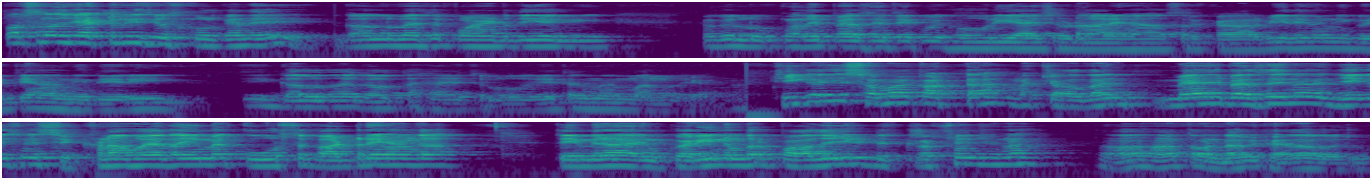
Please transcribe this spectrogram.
ਪਰਸਨਲ ਜੈਟ ਵੀ ਸੀ ਉਸ ਕੋਲ ਕਹਿੰਦੇ। ਗੱਲ ਵੈਸੇ ਪੁਆਇੰਟ ਦੀ ਹੈਗੀ, ਕਿਉਂਕਿ ਲੋਕਾਂ ਦੇ ਪੈਸੇ ਤੇ ਕੋਈ ਹੋਰ ਹੀ ਐ ਛੁਡਾ ਰਿਹਾ, ਸਰਕਾਰ ਵੀ ਇਹਦੇ ਵਿੱਚ ਨਹੀਂ ਕੋਈ ਧਿਆਨ ਨਹੀਂ ਦੇ ਰਹੀ। ਇਹ ਗੱਲ ਤਾਂ ਗਲਤ ਹੈ, ਚਲੋ, ਇਹ ਤਾਂ ਮੈਂ ਮੰਨ ਰਿਹਾ ਠੀਕ ਹੈ ਜੀ, ਸਮਾਂ ਘੱਟ ਆ, ਮੈਂ ਚੱਲਦਾ। ਮੈਂ ਵੈਸੇ ਨਾ, ਜੇ ਕਿਸੇ ਨੇ ਸਿੱਖਣਾ ਹੋਇਆ ਤਾਂ ਜੀ ਮੈਂ ਕੋਰਸ ਕੱਢ ਰਿਹਾ ਰਿਹਾਗਾ। ਤੇ ਮੇਰਾ ਇਨਕੁਆਇਰੀ ਨੰਬਰ ਪਾ ਦਿਓ ਜੀ ਡਿਸਕ੍ਰਿਪਸ਼ਨ 'ਚ ਨਾ। ਹਾਂ ਹਾਂ, ਤੁਹਾਡਾ ਵੀ ਫਾਇਦਾ ਹੋ ਜੂ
